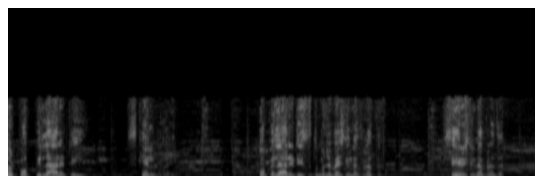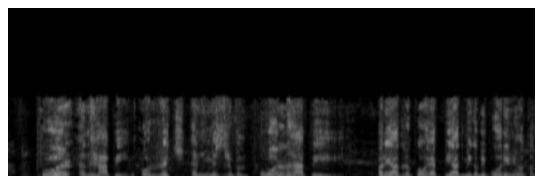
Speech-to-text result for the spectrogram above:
और popularity. स्किल भाई. पॉपुलैरिटी से तो मुझे वैसी नफरत है। सीरियसली नफरत है पुअर एंड हैप्पी और rich and miserable poor and happy और याद रखो हैप्पी आदमी कभी पुअर ही नहीं होता।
